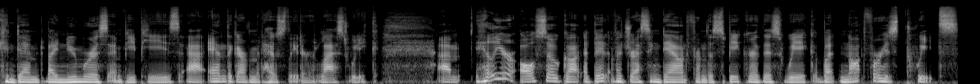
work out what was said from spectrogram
condemned by numerous MPPs and the government House leader last week. Um, Hillier also got a bit of a dressing down from the speaker this week, but not for his tweets.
